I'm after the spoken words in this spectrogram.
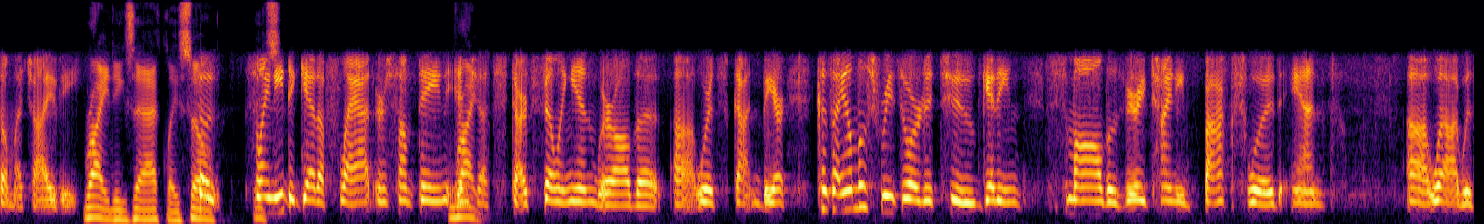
so much ivy. Right. Exactly. So. so so I need to get a flat or something and Right. just start filling in where all the uh, where it's gotten bare. Because I almost resorted to getting small, those very tiny boxwood, and uh, well, I was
